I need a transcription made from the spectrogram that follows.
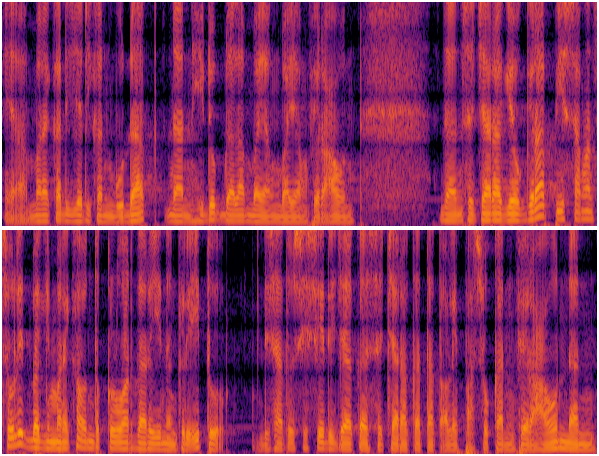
ya. Mereka dijadikan budak dan hidup dalam bayang-bayang Firaun. Dan secara geografis sangat sulit bagi mereka untuk keluar dari negeri itu di satu sisi dijaga secara ketat oleh pasukan Firaun dan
